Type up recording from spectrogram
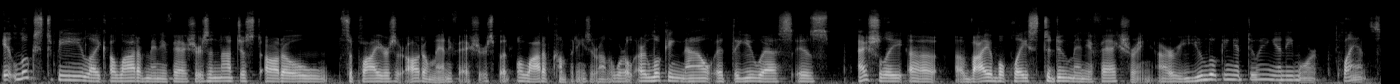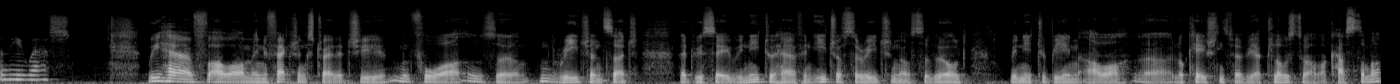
it looks to me like a lot of manufacturers, and not just auto suppliers or auto manufacturers, but a lot of companies around the world, are looking now at the U.S. as actually a, a viable place to do manufacturing. Are you looking at doing any more plants in the U.S.? We have our manufacturing strategy for the region such that we say we need to have in each of the regions of the world we need to be in our uh, locations where we are close to our customer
